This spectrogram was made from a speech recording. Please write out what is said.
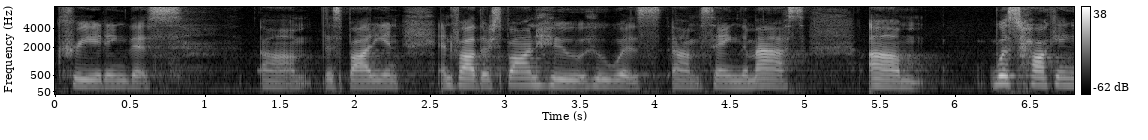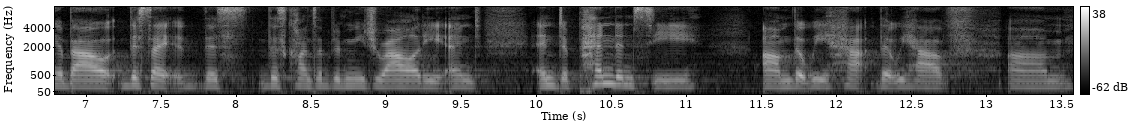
creating this this body. And, and Father Spawn, who who was saying the mass was talking about this, uh, this, this concept of mutuality and, and dependency um, that, we ha- that we have um,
